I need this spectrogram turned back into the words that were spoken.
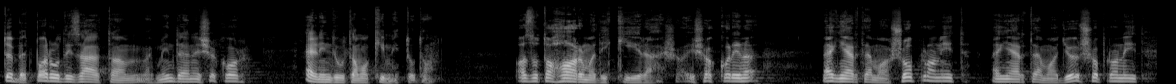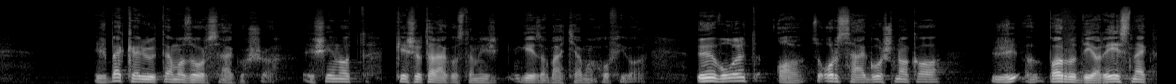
Többet parodizáltam, meg minden, és akkor elindultam a ki mit tudom. Az ott a harmadik kiírása. És akkor én megnyertem a Sopronit, megnyertem a Győr Sopronit, és bekerültem az országosra. És én ott Később találkoztam is Géza a Hofival. Ő volt az országosnak a parodia résznek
